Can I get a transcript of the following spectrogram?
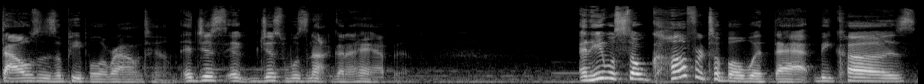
thousands of people around him. It just it just was not going to happen. And he was so comfortable with that because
